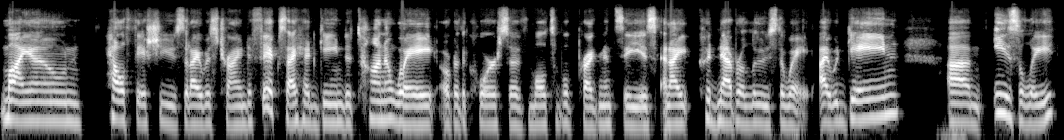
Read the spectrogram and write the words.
my own health issues that I was trying to fix. I had gained a ton of weight over the course of multiple pregnancies, and I could never lose the weight. I would gain um, easily,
